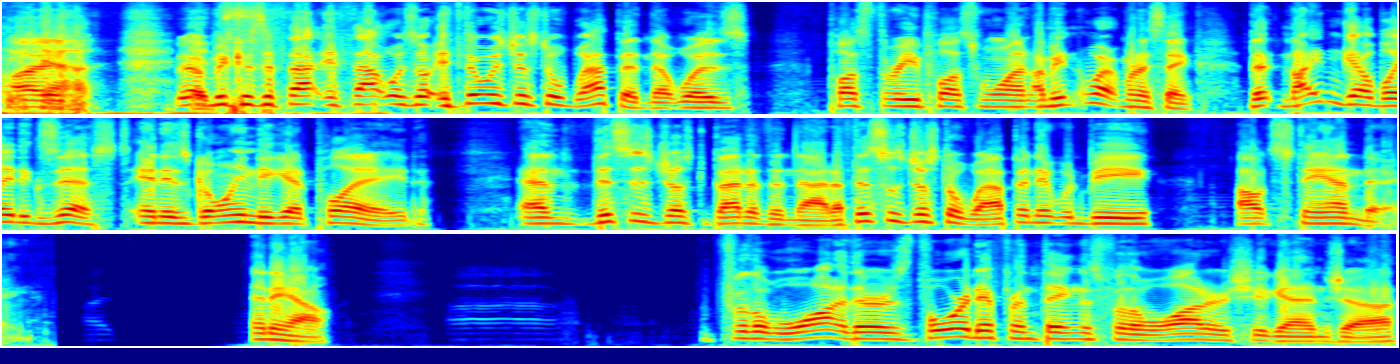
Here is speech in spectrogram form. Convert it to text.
I- yeah. Yeah, because if that if that was a, if there was just a weapon that was plus three plus one, I mean, what am I saying? That Nightingale Blade exists and is going to get played, and this is just better than that. If this was just a weapon, it would be outstanding. Anyhow, for the water, there's four different things for the water Shugenja.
